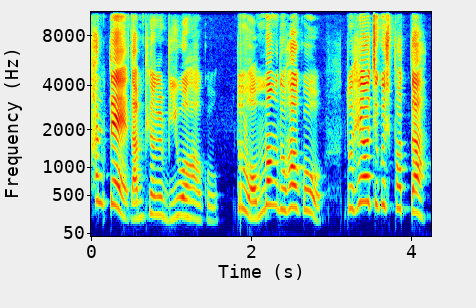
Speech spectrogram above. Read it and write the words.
한때 남편을 미워하고 또 원망도 하고 또 헤어지고 싶었다.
